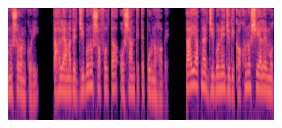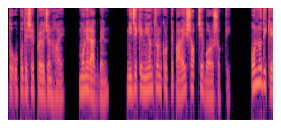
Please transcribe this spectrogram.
অনুসরণ করি, তাহলে আমাদের জীবনও সফলতা ও শান্তিতে পূর্ণ হবে। তাই আপনার জীবনে যদি কখনও শিয়ালের মতো উপদেশের প্রয়োজন হয়, মনে রাখবেন, নিজেকে নিয়ন্ত্রণ করতে পারাই সবচেয়ে বড় শক্তি। অন্যদিকে,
